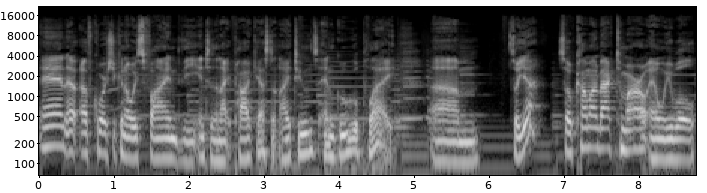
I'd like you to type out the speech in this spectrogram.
And uh, of course, you can always find the Into the Night podcast on iTunes and Google Play. Um, so, yeah, so come on back tomorrow and we will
